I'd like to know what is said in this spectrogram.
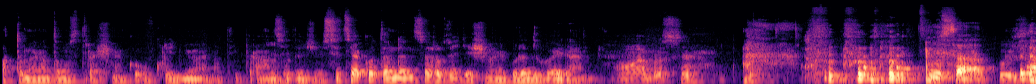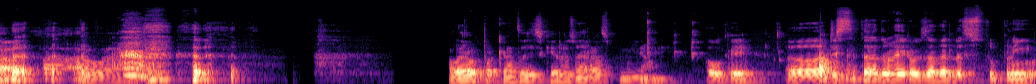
a to mě na tom strašně jako uklidňuje na té práci. Takže sice jako ten den se hrozně těším, až bude druhý den, No, je prostě Kusa. kusa. ale, ale jo, pak na to vždycky hrozně rád vzpomínám. OK. Eh, Když jste teda druhý rok zavedli vstupný,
